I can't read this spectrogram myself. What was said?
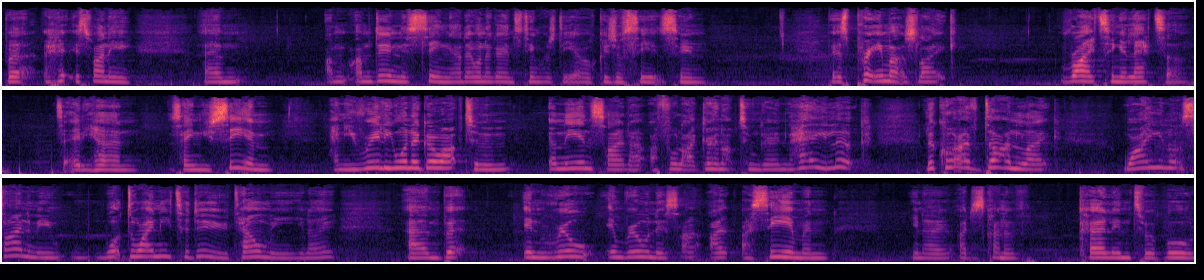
But it's funny. Um, I'm, I'm doing this thing. I don't want to go into too much detail because you'll see it soon. But it's pretty much like writing a letter to Eddie Hearn saying you see him and you really want to go up to him. On the inside, I, I feel like going up to him, going, "Hey, look, look what I've done! Like, why are you not signing me? What do I need to do? Tell me, you know." Um, but in real, in realness, I, I, I see him and you know, I just kind of curl into a ball.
